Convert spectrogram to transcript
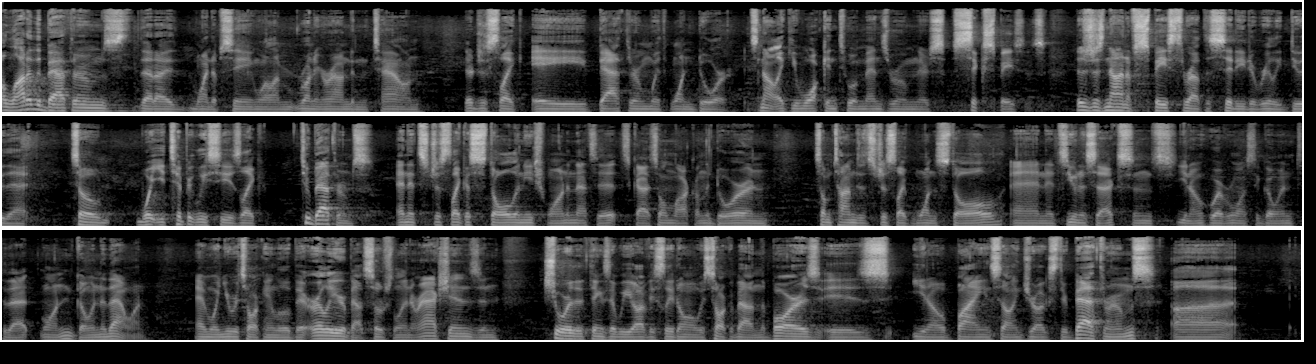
a lot of the bathrooms that I wind up seeing while I'm running around in the town, they're just like a bathroom with one door. It's not like you walk into a men's room there's six spaces. There's just not enough space throughout the city to really do that. So what you typically see is like two bathrooms and it's just like a stall in each one and that's it. It's got its own lock on the door and sometimes it's just like one stall and it's unisex and it's, you know, whoever wants to go into that one, go into that one. And when you were talking a little bit earlier about social interactions and sure the things that we obviously don't always talk about in the bars is, you know, buying and selling drugs through bathrooms. Uh,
